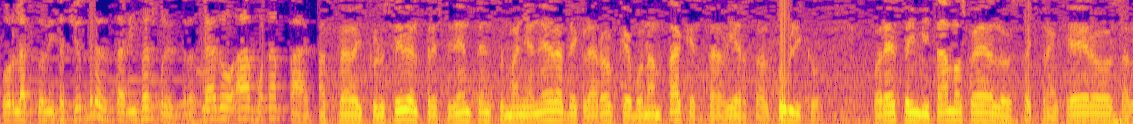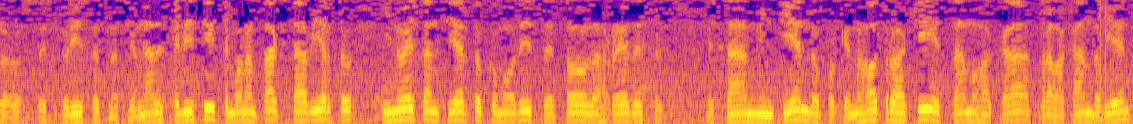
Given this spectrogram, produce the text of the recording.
por la actualización de las tarifas por el traslado a Bonampak. Hasta inclusive el presidente en su mañanera declaró que Bonampak está abierto al público. Por eso invitamos pues, a los extranjeros, a los turistas nacionales que visiten. Bonampak está abierto y no es tan cierto como dice todas las redes, pues están mintiendo porque nosotros aquí estamos acá trabajando bien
